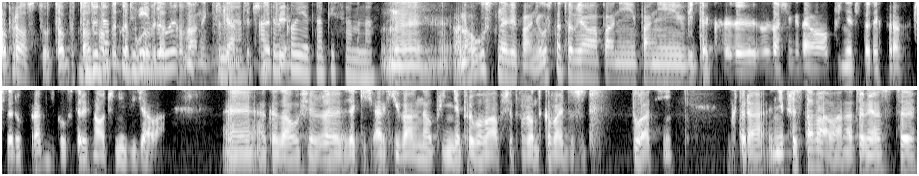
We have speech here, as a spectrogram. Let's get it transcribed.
Po prostu. To, to, w dodatku są, to dwie były wydatkowane ustne, gigantyczne... a tylko jedna pisemna. No ustne, wie pani. Ustne to miała pani, pani Witek. Zasięgnęła opinię czterech, praw, czterech prawników, których na oczy nie widziała. E, okazało się, że jakieś archiwalne opinie próbowała przyporządkować do sytuacji, która nie przestawała. Natomiast e,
